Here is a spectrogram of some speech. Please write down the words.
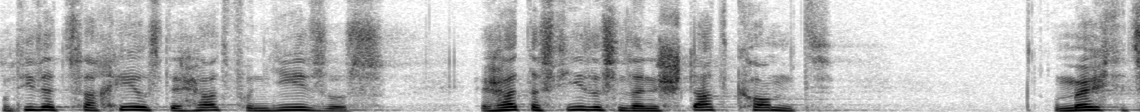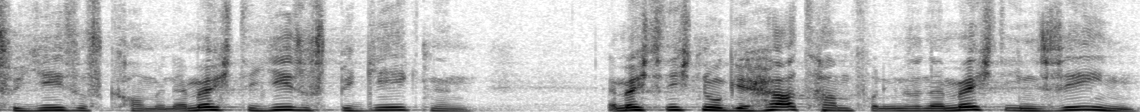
Und dieser Zachäus, der hört von Jesus. Er hört, dass Jesus in seine Stadt kommt und möchte zu Jesus kommen. Er möchte Jesus begegnen. Er möchte nicht nur gehört haben von ihm, sondern er möchte ihn sehen.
